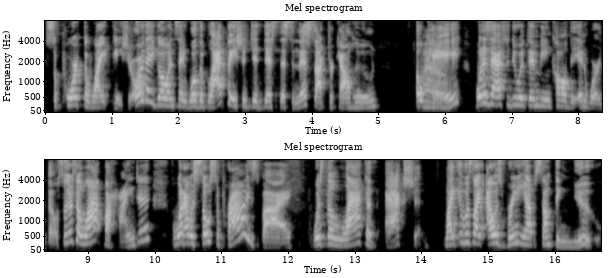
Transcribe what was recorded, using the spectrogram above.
support the white patient. Or they go and say, well, the black patient did this, this, and this, Dr. Calhoun. Okay. Wow. What does that have to do with them being called the N word, though? So there's a lot behind it. But what I was so surprised by was the lack of action. Like it was like I was bringing up something new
